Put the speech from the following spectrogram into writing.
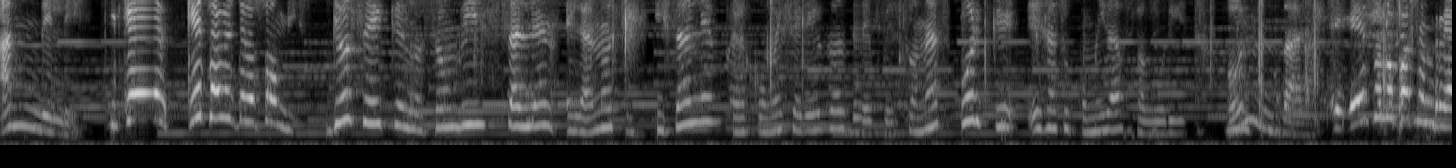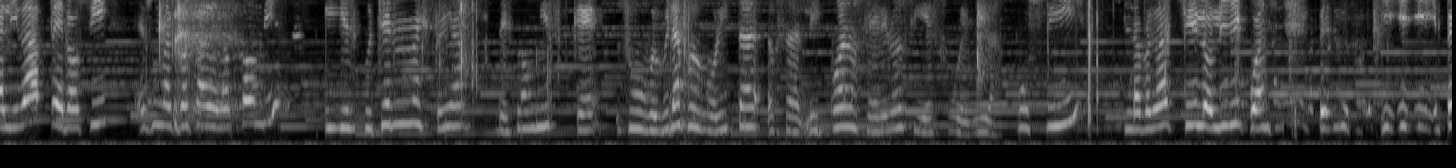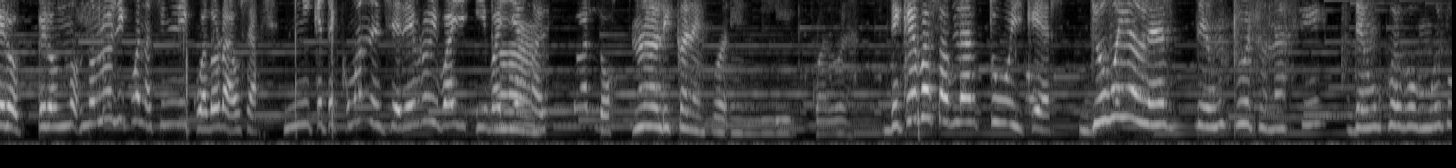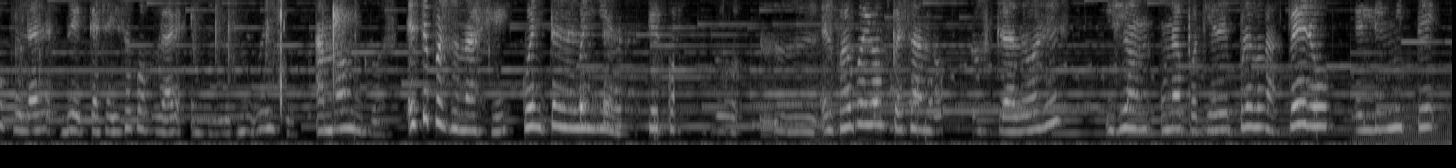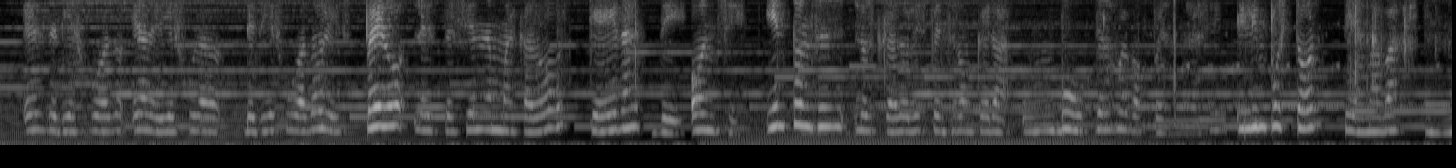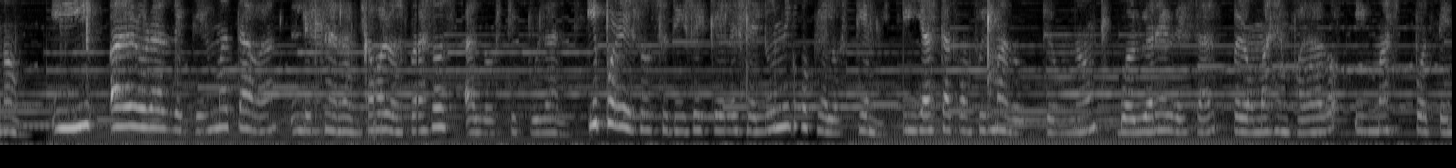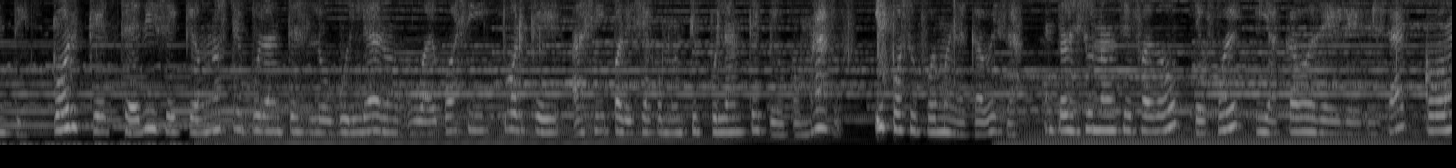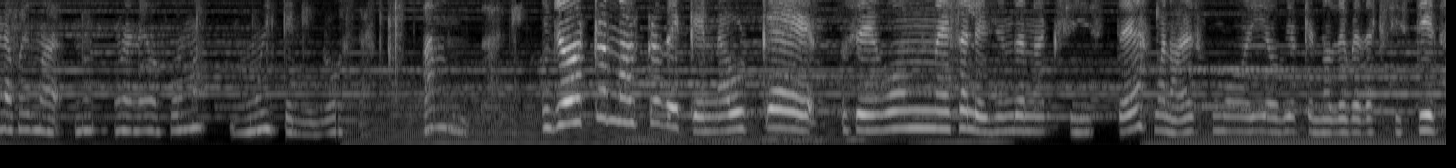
Ándele. ¿Y qué, sabes de los zombies? Yo sé que los zombies salen en la noche y salen para comer cerebros de personas porque esa es su comida favorita. Ándale. Eh, Eso no pasa en realidad, pero sí es una cosa de los zombies. Y escuché en una historia de zombies que su bebida favorita, o sea, licuan los cerebros y es su bebida. Pues sí, la verdad sí lo licuan. Pero, y, y- y- pero, pero no, no lo licuan así en licuadora, o sea, ni que te coman el cerebro y, vay- y vayan No. a licuarlo. No lo licuan en, licuadora. ¿De qué vas a hablar tú, Iker? Yo voy a hablar de un personaje de un juego muy popular de que se hizo popular en el 2020, Among Us. Este personaje cuenta la leyenda que cuando eh, el juego iba empezando, los creadores hicieron una partida de prueba, pero el límite es de 10 jugadores, era de 10, jugado- de 10 jugadores, pero les decían el marcador que era de 11. Y entonces los creadores pensaron que era un bug del juego, pero no era así. El impostor se llamaba No. Y a la hora de que él mataba, les arrancaba los brazos a los tripulantes. Y por eso se dice que él es el único que los tiene. Y ya está confirmado que No volvió a regresar, pero más enfadado y más potente. Porque se dice que unos tripulantes lo bullearon o algo así, porque así parecía como un tripulante, pero con brazos. Y por su forma de la cabeza. Entonces uno se enfadó, se fue y acaba de regresar con una forma, una nueva forma muy tenebrosa. Ándale. Yo conozco de que que según esa leyenda no existe. Bueno, es muy obvio que no debe de existir.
